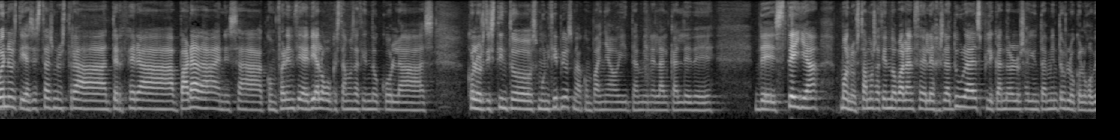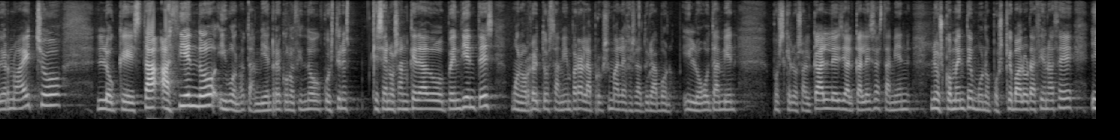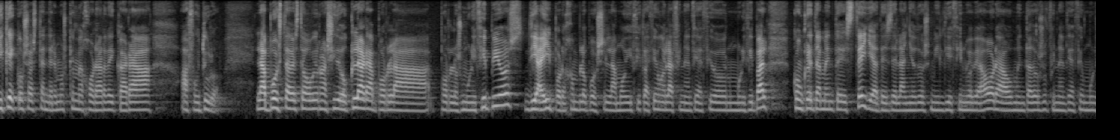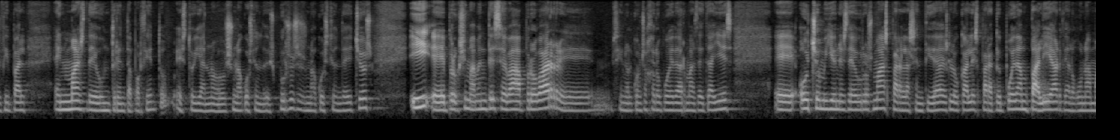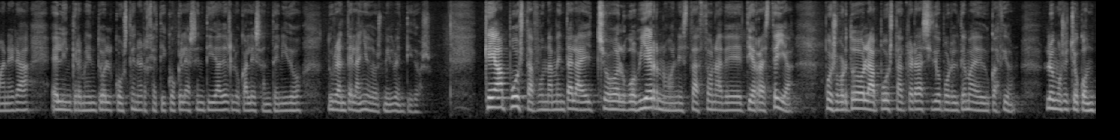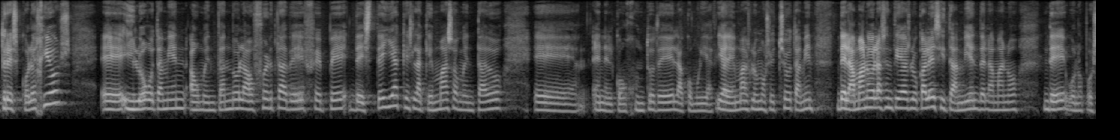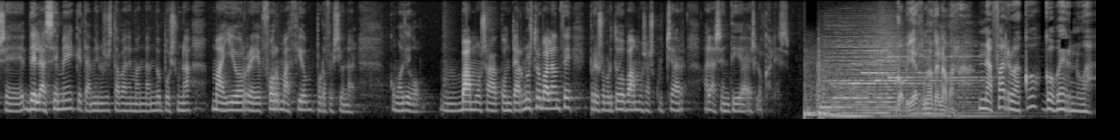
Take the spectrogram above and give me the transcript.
Buenos días, esta es nuestra tercera parada en esa conferencia de diálogo que estamos haciendo con, los distintos municipios. Me acompaña hoy también el alcalde de, de Estella. Bueno, estamos haciendo balance de legislatura, explicándole a los ayuntamientos lo que el Gobierno ha hecho, lo que está haciendo y, bueno, también reconociendo cuestiones que se nos han quedado pendientes, bueno, retos también para la próxima legislatura. Bueno, y luego también pues que los alcaldes y alcaldesas también nos comenten, bueno, pues qué valoración hace y qué cosas tendremos que mejorar de cara a futuro. La apuesta de este Gobierno ha sido clara por, la, por los municipios, de ahí, por ejemplo, pues la modificación en la financiación municipal. Concretamente, Estella, desde el año 2019 ahora, ha aumentado su financiación municipal en más de un 30%. Esto ya no es una cuestión de discursos, es una cuestión de hechos. Y eh, próximamente se va a aprobar, eh, si no el consejero puede dar más detalles, 8 eh, millones de euros más para las entidades locales para que puedan paliar de alguna manera el incremento del coste energético que las entidades locales han tenido durante el año 2022. ¿Qué apuesta fundamental ha hecho el Gobierno en esta zona de Tierra Estella? Pues sobre todo la apuesta clara ha sido por el tema de educación. Lo hemos hecho con tres colegios eh, y luego también aumentando la oferta de FP de Estella, que es la que más ha aumentado eh, en el conjunto de la comunidad. Y además lo hemos hecho también de la mano de las entidades locales y también de la mano de, bueno, pues, eh, de la SEME, que también nos estaba demandando pues, una mayor formación profesional. Como digo, vamos a contar nuestro balance, pero sobre todo vamos a escuchar a las entidades locales. Gobierno de Navarra. Nafarroako gobernua.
